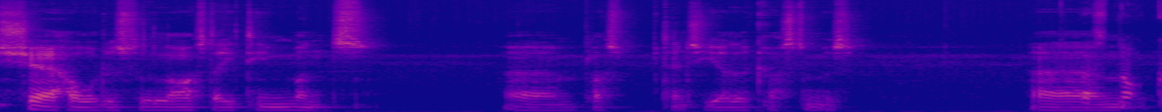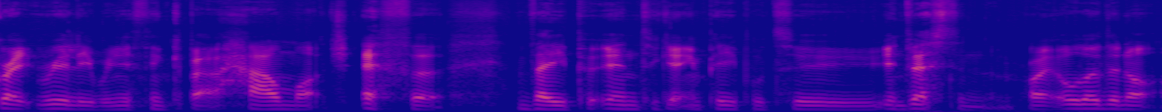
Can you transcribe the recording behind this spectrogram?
shareholders for the last 18 months, um, plus potentially other customers. Um, That's not great, really, when you think about how much effort they put into getting people to invest in them, right? Although they're not,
